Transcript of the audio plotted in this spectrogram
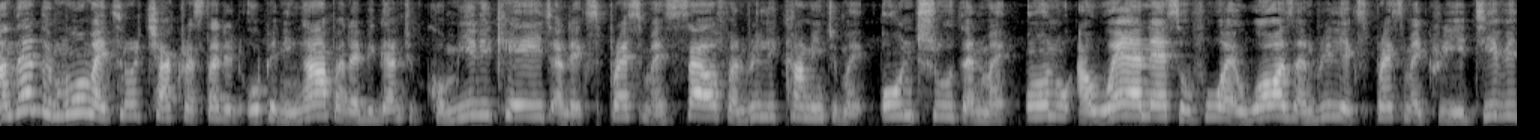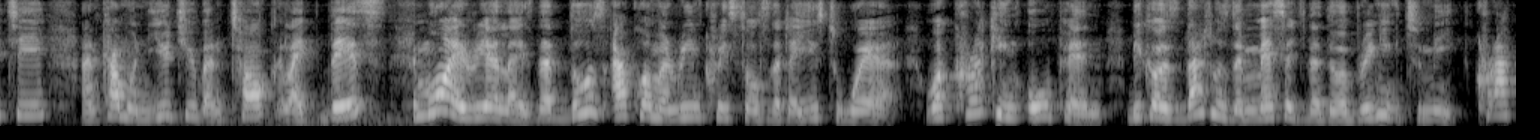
And then the more my throat chakra started opening up and I began to communicate and express myself and really come into my own truth and my own awareness of who I was and really express my creativity and come on YouTube and talk like this, the more I realized that those aquamarine crystals that I used to wear were cracking open because that was the message that they were bringing to me. Crack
